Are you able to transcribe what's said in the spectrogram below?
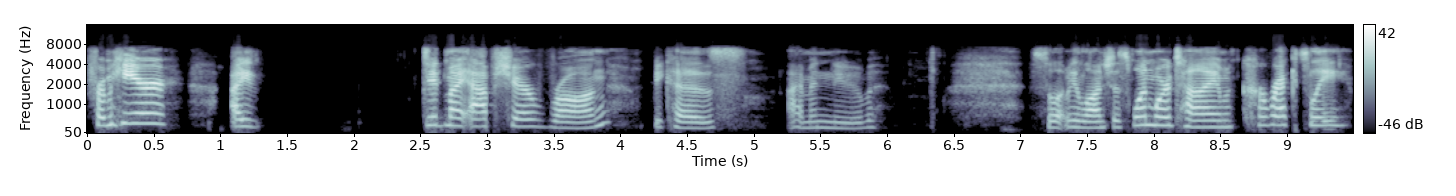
From here, I did my app share wrong because I'm a noob. So let me launch this one more time correctly.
